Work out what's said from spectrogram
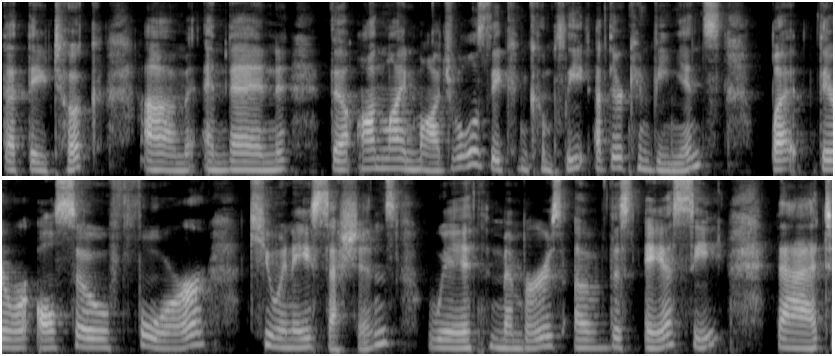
that they took. Um, and then the online modules they can complete at their convenience but there were also four q&a sessions with members of this asc that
